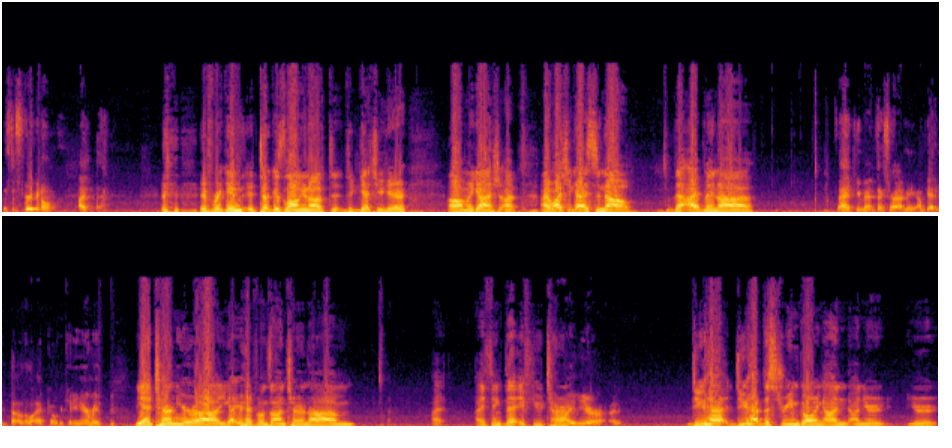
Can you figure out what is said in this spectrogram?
This is real. I. it freaking it took us long enough to, to get you here. Oh my gosh, I I want you guys to know that I've been uh Thank you, man. Thanks for having me. I'm getting a little echo. Can you hear me? yeah turn your uh you got your headphones on turn um I I think that if you turn I hear. I, do you have do you have the stream going on on your your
